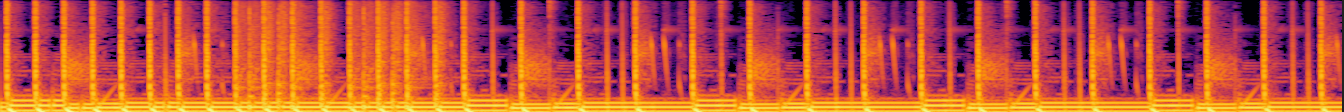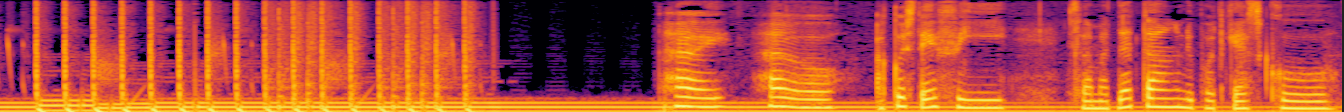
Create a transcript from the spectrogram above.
Hai, halo, aku Steffi. Selamat datang di podcastku.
